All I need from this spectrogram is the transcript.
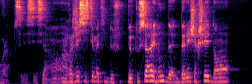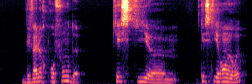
voilà, c'est un, rejet systématique de, tout ça et donc d'aller chercher dans des valeurs profondes. Qu'est-ce qui, euh, qu'est-ce qui rend heureux?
